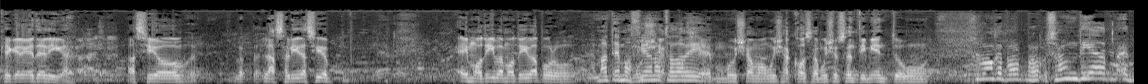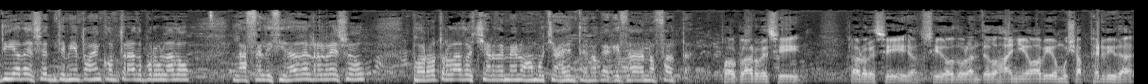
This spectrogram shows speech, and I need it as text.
¿Qué quiere que te diga? Ha sido. La salida ha sido emotiva, emotiva por. Más te emocionas todavía. muchas, muchas cosas, muchos sentimientos. Supongo que son días, días de sentimientos encontrados. Por un lado, la felicidad del regreso, por otro lado, echar de menos a mucha gente, ¿no? Que quizás nos falta. Pues claro que sí, claro que sí. Han sido durante dos años, ha habido muchas pérdidas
